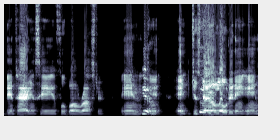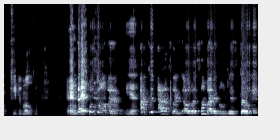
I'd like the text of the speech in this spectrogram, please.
the entire NCAA football roster and Yeah. and, and just So- download it and, and keep it moving. And That's that, what's gonna happen. yeah, I could. I was like, oh, that somebody gonna just go ahead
